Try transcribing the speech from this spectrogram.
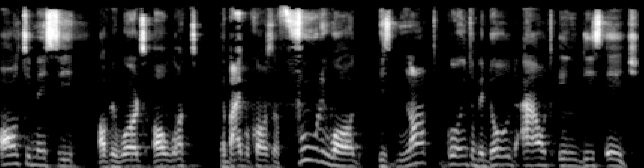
ultimacy of rewards or what the Bible calls a full reward is not going to be doled out in this age.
